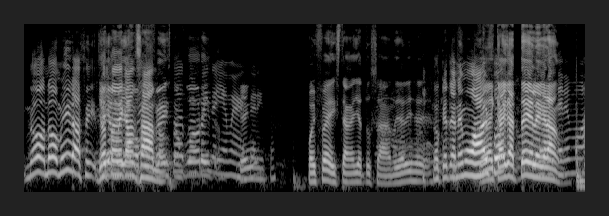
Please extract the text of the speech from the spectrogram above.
No, no, mira, sí. Yo sí, estoy descansando. Por- FaceTime ella está usando. Ya dije. Los que tenemos Que iPhone. caiga Telegram. Tenemos.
